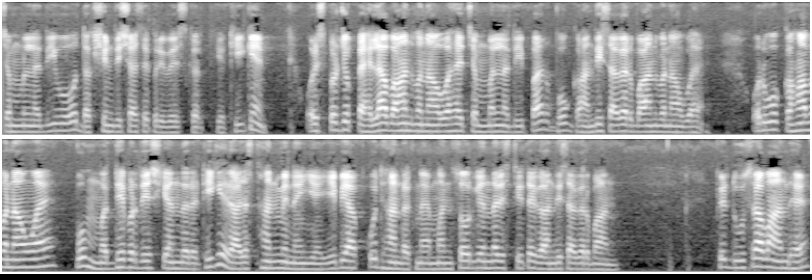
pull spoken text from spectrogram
चंबल नदी, वो दक्षिण दिशा से प्रवेश करती है, ठीक है? और इस पर जो पहला बाँध बना हुआ है चंबल नदी पर, वो गांधी सागर बाँध बना हुआ है। और वो कहाँ बना हुआ है? वो मध्य प्रदेश के अंदर है, ठीक है? राजस्थान में नहीं है, ये भी आपको ध्यान रखना है। मंदसौर के अंदर स्थित है गांधी सागर बाँध। फिर दूसरा बाँध है,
